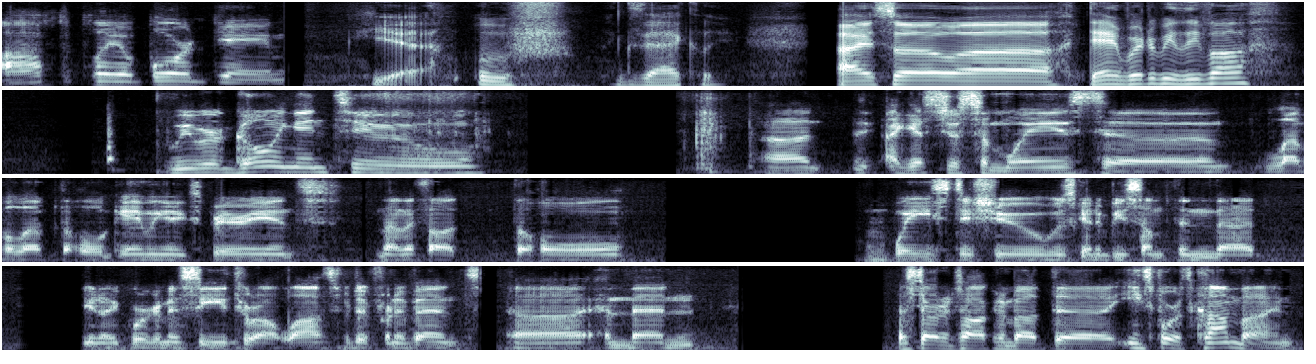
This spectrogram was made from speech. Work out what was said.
I have to play a board game. Yeah. Oof. Exactly. All right. So, uh, Dan, where did we leave off? We were going into uh, I guess just some ways to level up the whole gaming experience. That I thought the whole waste issue was going to be something that you know like we're going to see throughout lots of different events. Uh, and then I started talking about the esports combine.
